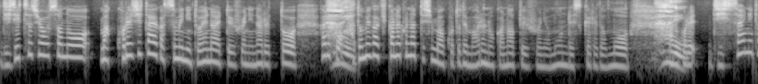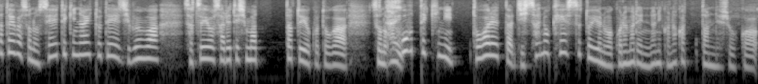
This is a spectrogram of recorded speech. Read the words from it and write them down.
事実上そのまあこれ自体が罪に問えないというふうになるとやはりこうはい歯止めが効かなくなってしまうことでもあるのかなというふうに思うんですけれども、はい。これ実際に例えばその性的な意図で自分は撮影をされてしまったということがそのはい法的に問われた実際のケースというのはこれまでに何かなかったんでしょうか？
